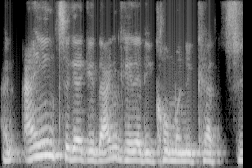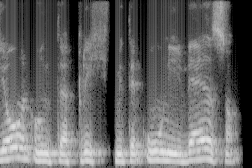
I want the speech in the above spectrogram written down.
Ein einziger Gedanke, der die Kommunikation unterbricht mit dem Universum.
